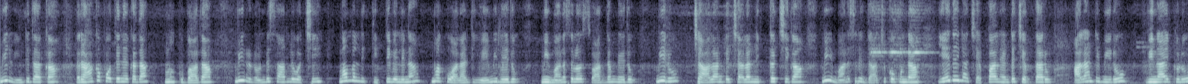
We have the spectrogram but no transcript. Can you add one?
మీరు ఇంటి దాకా రాకపోతేనే కదా మాకు బాధ. మీరు రెండు సార్లు వచ్చి మమ్మల్ని తిట్టి వెళ్ళినా మాకు అలాంటివి ఏమీ లేదు. మీ మనసులో స్వార్థం లేదు. మీరు చాలా అంటే చాలా నిక్కచ్చిగా మీ మనసుని దాచుకోకుండా ఏదైనా చెప్పాలి అంటే చెప్తారు. అలాంటి మీరు వినాయకుడు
